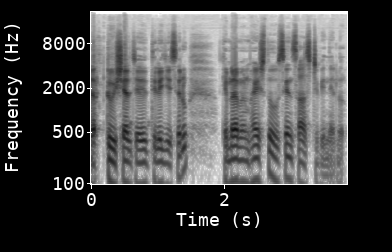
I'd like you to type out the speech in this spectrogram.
కరెక్ట్ విషయాలు తెలియజేశారు. కెమెరామెన్ మహేష్తో హుసేన్ సాస్ టీవీ నెల్లూరు.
